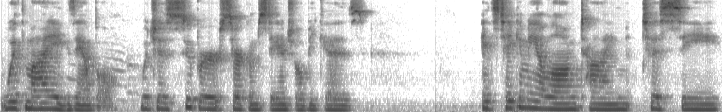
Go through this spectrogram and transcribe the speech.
with my example, which is super circumstantial because it's taken me a long time to see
